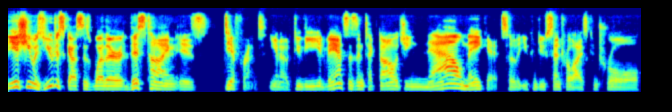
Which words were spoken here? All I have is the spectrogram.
the issue, as you discuss, is whether this time is different. You know, do the advances in technology now make it so that you can do centralized control?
